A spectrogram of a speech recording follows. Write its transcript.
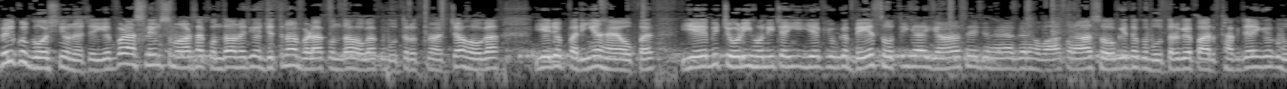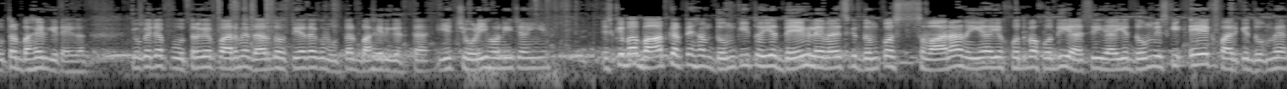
बिल्कुल गोश्त नहीं होना चाहिए। बड़ा स्लिम स्मार्ट सा कुंदा होना चाहिए जितना बड़ा कुंदा होगा कबूतर, उतना अच्छा होगा। ये जो परियाँ हैं ऊपर, ये भी चौड़ी होनी चाहिए, ये क्योंकि बेस होती है, यहाँ से जो है अगर हवा क्रॉस होगी तो कबूतर के पार थक जाएँगे और कबूतर बाहर गिरेगा। क्योंकि जब कबूतर के पार में दर्द होती है तो कबूतर बाहर गिरता है। ये चौड़ी होनी चाहिए। इसके बाद बात करते हैं हम दुम की तो ये देख ले मैंने इसकी दुम को सवारा नहीं है, ये खुद ब खुद ही ऐसी है। ये दुम इसकी एक पर की दुम है।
